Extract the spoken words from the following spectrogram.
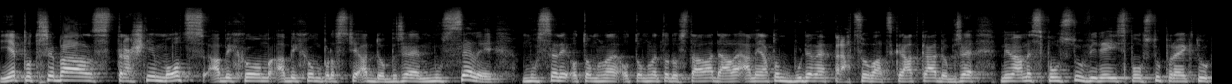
Je potřeba strašně moc, abychom, abychom prostě a dobře museli, museli o tomhle, o tomhle to dostávat dále a my na tom budeme pracovat. Zkrátka dobře, my máme spoustu videí, spoustu projektů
